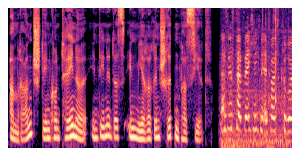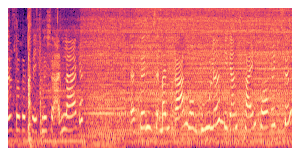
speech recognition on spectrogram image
Am Rand stehen Container, in denen das in mehreren Schritten passiert. Das ist tatsächlich eine etwas größere technische Anlage. Das sind Membranmodule, die ganz feinporig sind.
